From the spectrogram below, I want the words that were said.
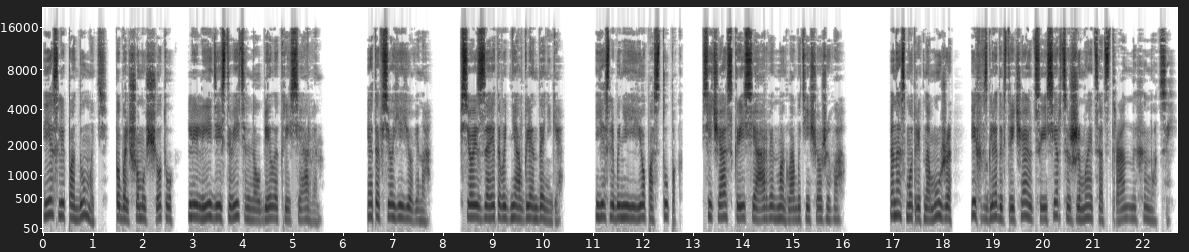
Если подумать, по большому счету, Лили действительно убила Криси Арвин. Это все ее вина. Все из-за этого дня в Гленденниге. Если бы не ее поступок, сейчас Криси Арвин могла быть еще жива. Она смотрит на мужа, их взгляды встречаются, и сердце сжимается от странных эмоций.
